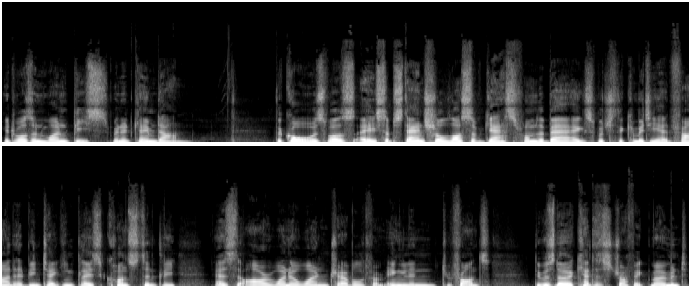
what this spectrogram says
It was in one piece when it came down. The cause was a substantial loss of gas from the bags, which the committee had found had been taking place constantly as the R 101 travelled from England to France. There was no catastrophic moment.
